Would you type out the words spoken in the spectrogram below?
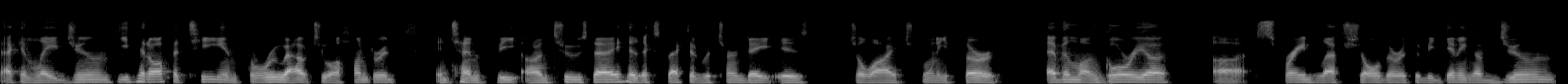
back in late June. He hit off a tee and threw out to 110 feet on Tuesday. His expected return date is July 23rd. Evan Longoria uh, sprained left shoulder at the beginning of June.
